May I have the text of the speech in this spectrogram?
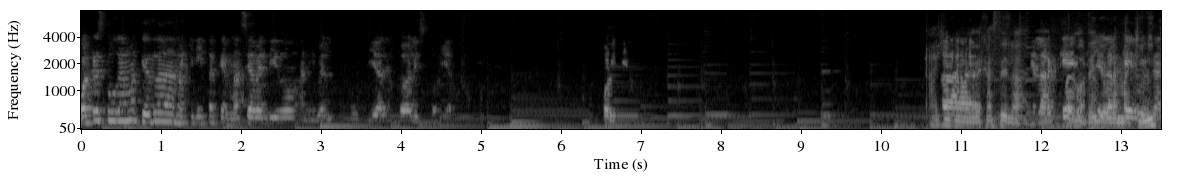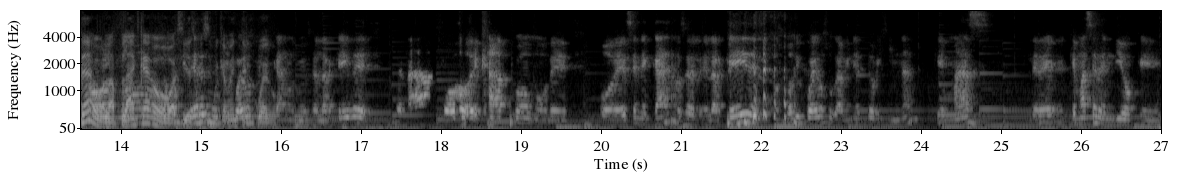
¿cuál crees tú, Gama, que es la maquinita que más se ha vendido a nivel mundial en toda la historia? Por ejemplo. Ay, ah, me dejaste la, el arcade, de ello, el arcade, la maquinita o, sea, no, o la placa no, o así específicamente el juego. O sea, el arcade de, de Namco o de Capcom o de, o de SNK, o sea, el, el arcade con todo y juego, su gabinete original, que más, que más se vendió, que,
